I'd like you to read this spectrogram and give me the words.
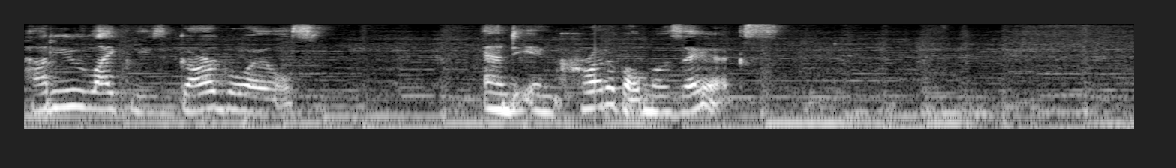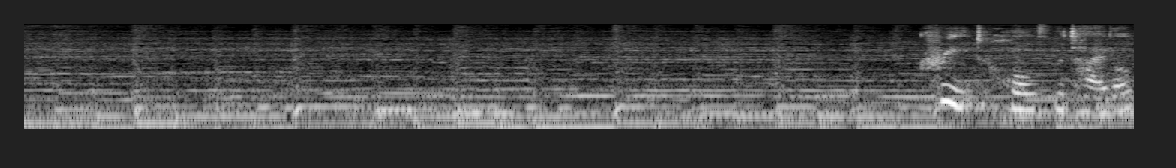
How do you like these gargoyles? And incredible mosaics. Crete holds the title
